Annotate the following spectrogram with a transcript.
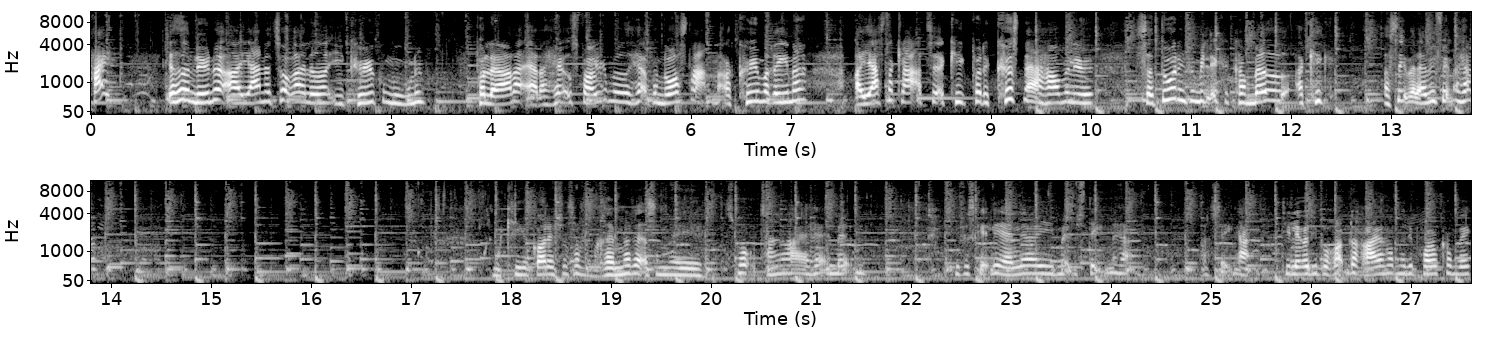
Hej, jeg hedder Nynne, og jeg er naturvejleder i Køge Kommune. På lørdag er der havets Folkemøde her på Nordstranden og Køge Marina, og jeg står klar til at kigge på det kystnære havmiljø, så du og din familie kan komme med ud og kigge og se, hvad det er, vi finder her. Hvis man kigger godt efter, så vrimler det altså med små tangrejer her imellem. De forskellige alger imellem stenene her. Og se engang, de laver de berømte rejehop, når de prøver at komme væk.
